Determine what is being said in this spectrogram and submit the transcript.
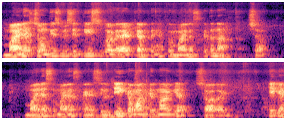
माइनस चौंतीस में से तीस को अगर ऐड करते हैं तो माइनस कितना? चार। माइनस माइनस कैंसिल डी का मान कितना आ गया? चार आ गया। ठीक है?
